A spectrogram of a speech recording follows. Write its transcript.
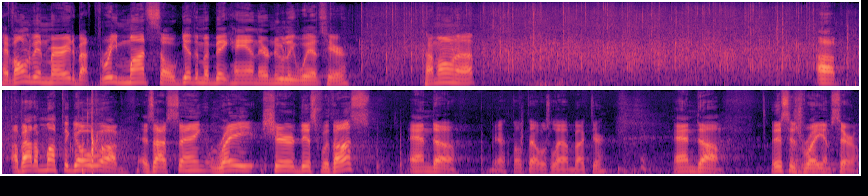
have only been married about three months, so give them a big hand. They're newlyweds here. Come on up. Uh, about a month ago, uh, as I was saying, Ray shared this with us, and uh, yeah, I thought that was loud back there. And uh, this is Ray and Sarah.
